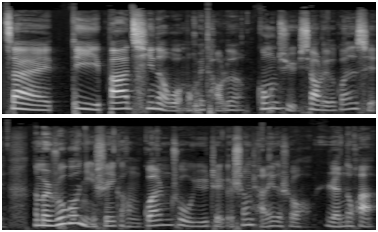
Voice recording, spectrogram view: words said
在第八期呢，我们会讨论工具效率的关系。那么，如果你是一个很关注于这个生产力的时候人的话，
